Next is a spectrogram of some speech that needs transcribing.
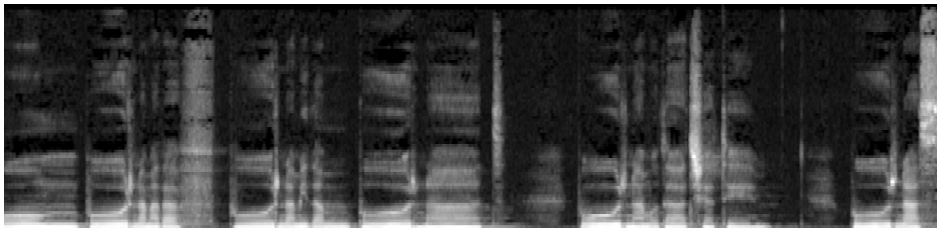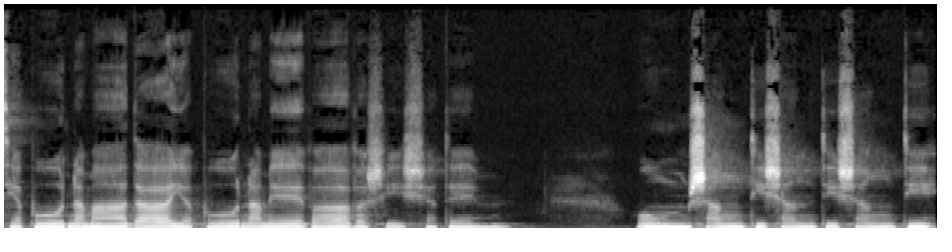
Om Purnamadav पूर्णमिदं पूर्णात् पूर्णमुदच्यते। पूर्णस्य पूर्णमादाय पूर्णमेवावशिष्यते। ॐ शान्ति शान्ति शान्तिः।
